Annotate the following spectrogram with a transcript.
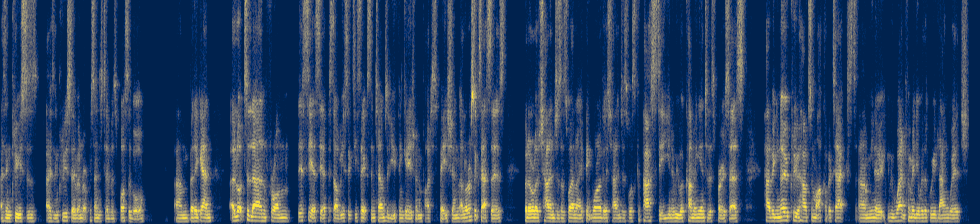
as inclusive, as inclusive and representative as possible. Um, but again, a lot to learn from this year CSW 66 in terms of youth engagement and participation, a lot of successes, but a lot of challenges as well. And I think one of those challenges was capacity. You know, we were coming into this process having no clue how to mark up a text. Um, you know, we weren't familiar with agreed language.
